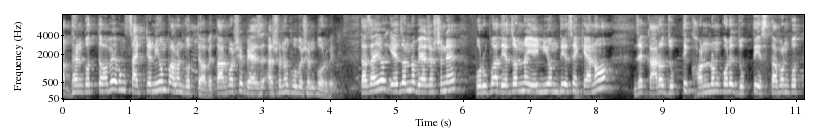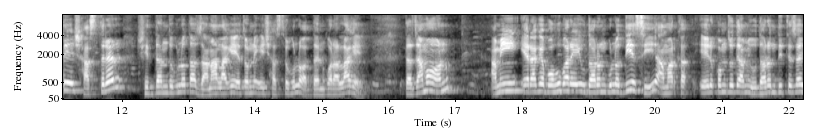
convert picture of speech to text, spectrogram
অধ্যয়ন করতে হবে এবং চারটে নিয়ম পালন করতে হবে। তারপর সে ব্যাজ আসনে উপবেশন করবে। তা যাই হোক, এজন্য ব্যাস আসনে পরুপাদ এজন্য এই নিয়ম দিয়েছে কেন? যে কারও যুক্তি খণ্ডন করে যুক্তি স্থাপন করতে এই শাস্ত্রের সিদ্ধান্তগুলো তা জানা লাগে, এজন্য এই শাস্ত্রগুলো অধ্যয়ন করা লাগে। তা যেমন, আমি এর আগে বহুবার এই উদাহরণগুলো দিয়েছি, আমার এরকম যদি আমি উদাহরণ দিতে চাই,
